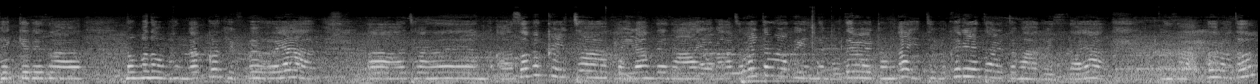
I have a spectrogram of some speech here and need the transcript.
뵙게 돼서 너무너무 반갑고 기쁘고요. 어, 저는 어, 서브컬처 관련돼서 여러 가지 활동하고 있는 모델 활동과 유튜브 크리에이터 활동하고 있어요. 그래서 앞으로도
